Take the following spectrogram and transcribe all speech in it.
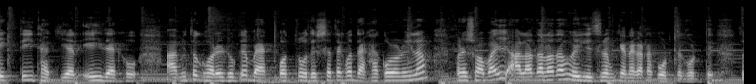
দেখতেই থাকি। আর এই দেখো, আমি তো ঘরে ঢুকে ব্যাগপত্র ওদের সাথে একবার দেখা করে নিলাম। মানে সবাই আলাদা আলাদা হয়ে গেছিলাম কেনাকাটা করতে করতে। তো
